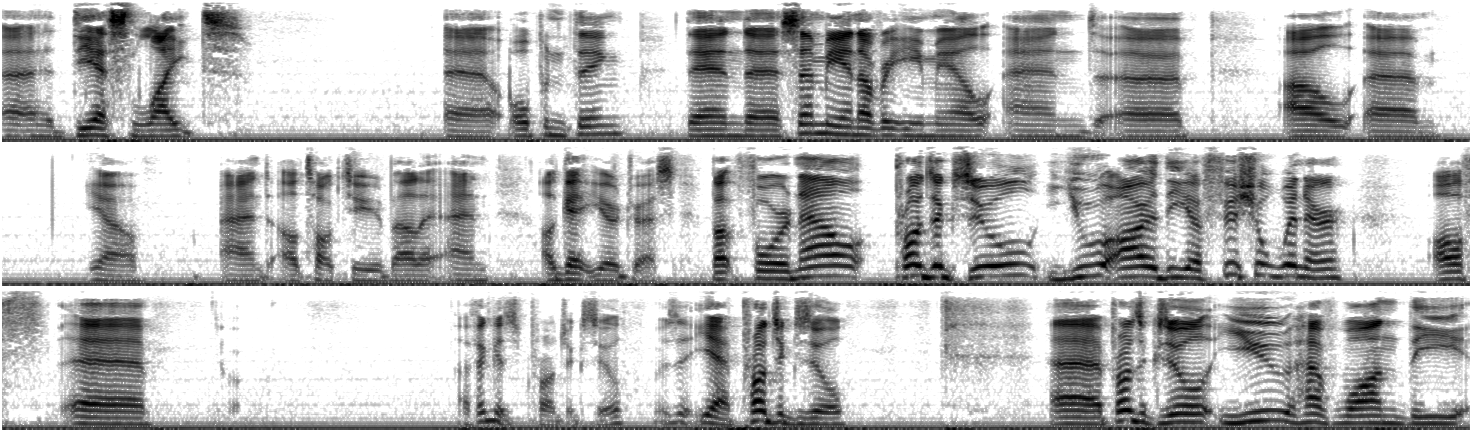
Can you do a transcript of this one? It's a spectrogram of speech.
uh, DS Lite open thing, then uh, send me another email and uh, I'll um, you know and I'll talk to you about it and I'll get your address. But for now, Project Zool, you are the official winner of uh, I think it's Project Zool. Is it? Yeah, Project Zool. Uh, Project Zool, you have won the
